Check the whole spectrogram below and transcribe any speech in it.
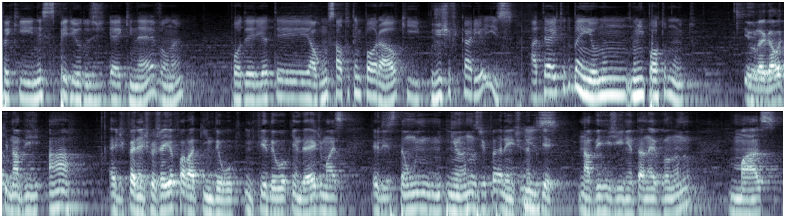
foi que nesses períodos é, que nevam, né? Poderia ter algum salto temporal que justificaria isso. Até aí tudo bem, eu não, não me importo muito. E o legal é que na Vir... Ah, é diferente, que eu já ia falar aqui em, The em Fear the Walking Dead, mas eles estão em, em anos diferentes, né? Isso. Porque na Virgínia tá nevando, mas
